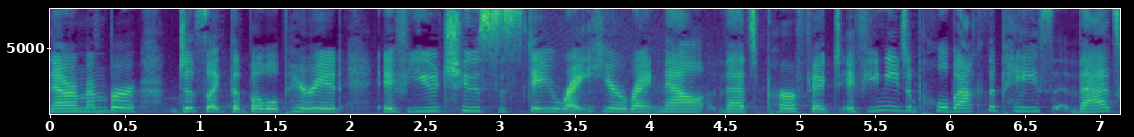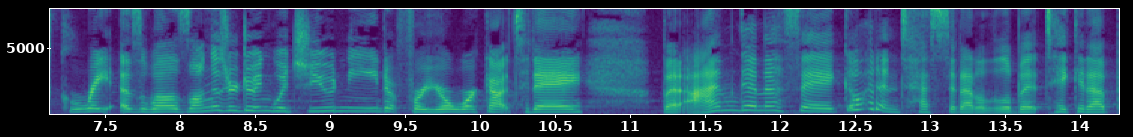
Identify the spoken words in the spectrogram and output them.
Now, remember, just like the bubble period, if you choose to stay right here, right now, that's perfect. If you need to pull back the pace, that's great as well, as long as you're doing what you need for your workout today but I'm gonna say go ahead and test it out a little bit. Take it up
